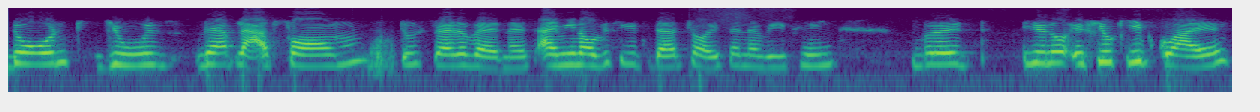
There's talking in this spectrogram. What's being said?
don't use their platform to spread awareness. I mean, obviously it's their choice and everything, but you know, if you keep quiet,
